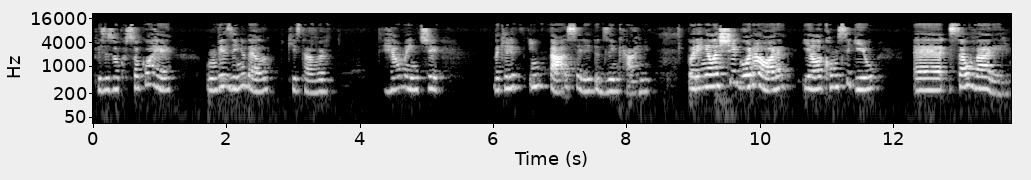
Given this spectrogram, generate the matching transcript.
precisou socorrer um vizinho dela que estava realmente naquele impasse ali do desencarne. Porém, ela chegou na hora e ela conseguiu é, salvar ele.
